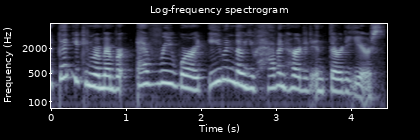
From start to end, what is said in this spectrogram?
I bet you can remember every word, even though you haven't heard it in 30 years.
